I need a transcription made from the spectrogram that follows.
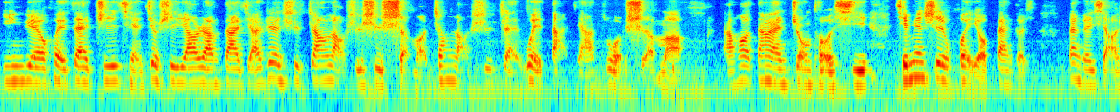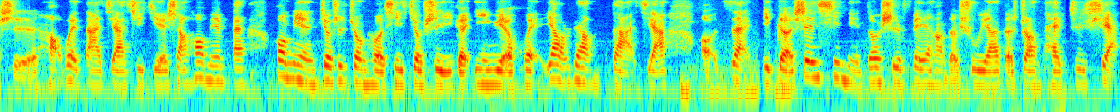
音乐会，在之前就是要让大家认识张老师是什么，张老师在为大家做什么。然后，当然重头戏前面是会有半个半个小时，好为大家去介绍。后面班后面就是重头戏，就是一个音乐会，要让大家呃，在一个身心灵都是非常的舒压的状态之下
